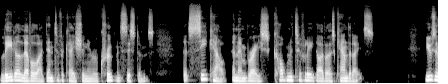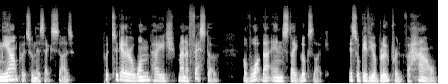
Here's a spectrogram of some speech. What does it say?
leader level identification and recruitment systems that seek out and embrace cognitively diverse candidates. Using the outputs from this exercise, put together a one page manifesto of what that end state looks like. This will give you a blueprint for how,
